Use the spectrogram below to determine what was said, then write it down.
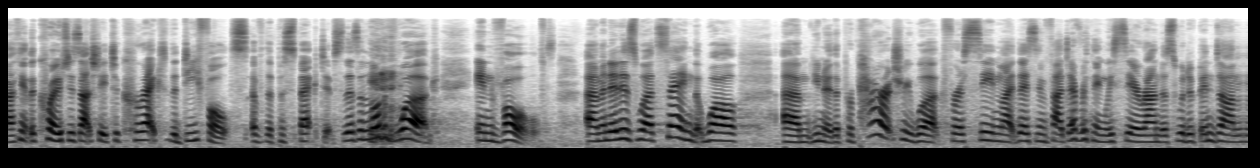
I think the quote is actually to correct the defaults of the perspective. So there's a lot of work involved. Um, and it is worth saying that while um, you know, the preparatory work for a scene like this, in fact, everything we see around us would have been done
